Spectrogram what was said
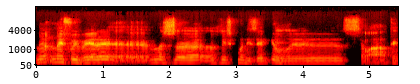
nem, fui ver, eh, mas eh, arrisco-me a dizer que ele, eh, sei lá, tem,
